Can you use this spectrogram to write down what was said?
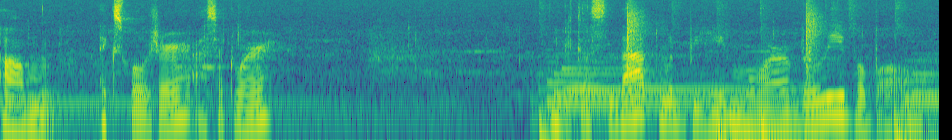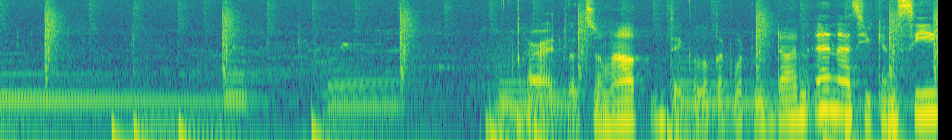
um, exposure, as it were, because that would be more believable. all right let's zoom out and take a look at what we've done and as you can see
